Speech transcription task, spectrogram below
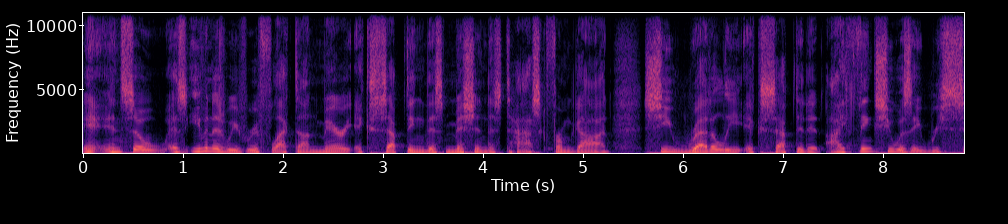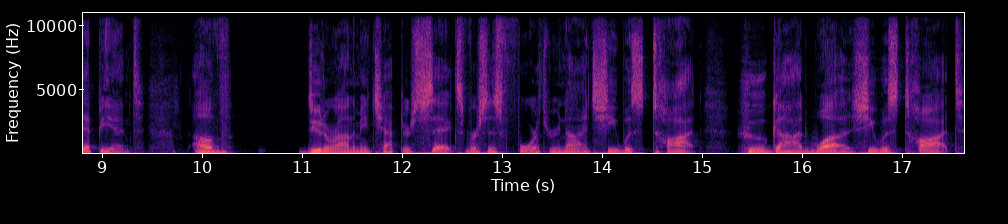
And, and, so as even as we reflect on mary accepting this mission this task from god she readily accepted it. I think she was a recipient of deuteronomy chapter 6 verses 4 through 9 she was taught who god was. She was taught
